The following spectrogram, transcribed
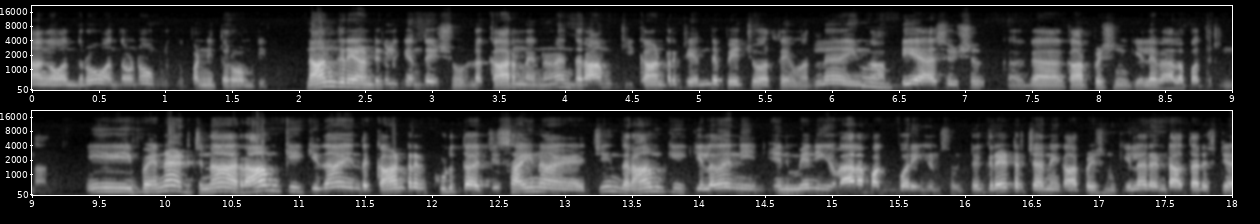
நாங்கள் வந்துடும் வந்தோடனே உங்களுக்கு பண்ணித்தரோம் அப்படின்னு. நான்கரை ஆண்டுகளுக்கு எந்த இஷ்யூ இல்லை. காரணம் என்னன்னா இந்த ராம்கி கான்ட்ராக்ட் எந்த பேச்சுவார்த்தையும் வரல. இவங்க. அப்படியே ஆஸ் யூஷுவல் கார்ப்பரேஷன் கீழே வேலை பார்த்துட்டு இருந்தாங்க. இப்போ என்ன ஆயிடுச்சுன்னா ராம்கிக்கு தான் இந்த கான்ட்ராக்ட் கொடுத்தாச்சு சைன் ஆயிடுச்சு இந்த ராம்கி கீழே தான் நீ இனிமே நீங்க வேலை பார்க்க போறீங்கன்னு சொல்லிட்டு கிரேட்டர் சென்னை கார்ப்பரேஷன் கீழே ரெண்டு அத்தாரிட்டி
